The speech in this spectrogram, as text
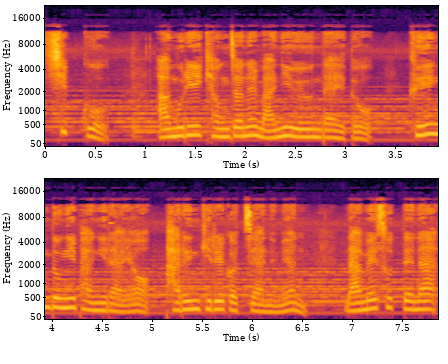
19. 아무리 경전을 많이 외운다 해도 그 행동이 방일하여 바른 길을 걷지 않으면 남의 소떼나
